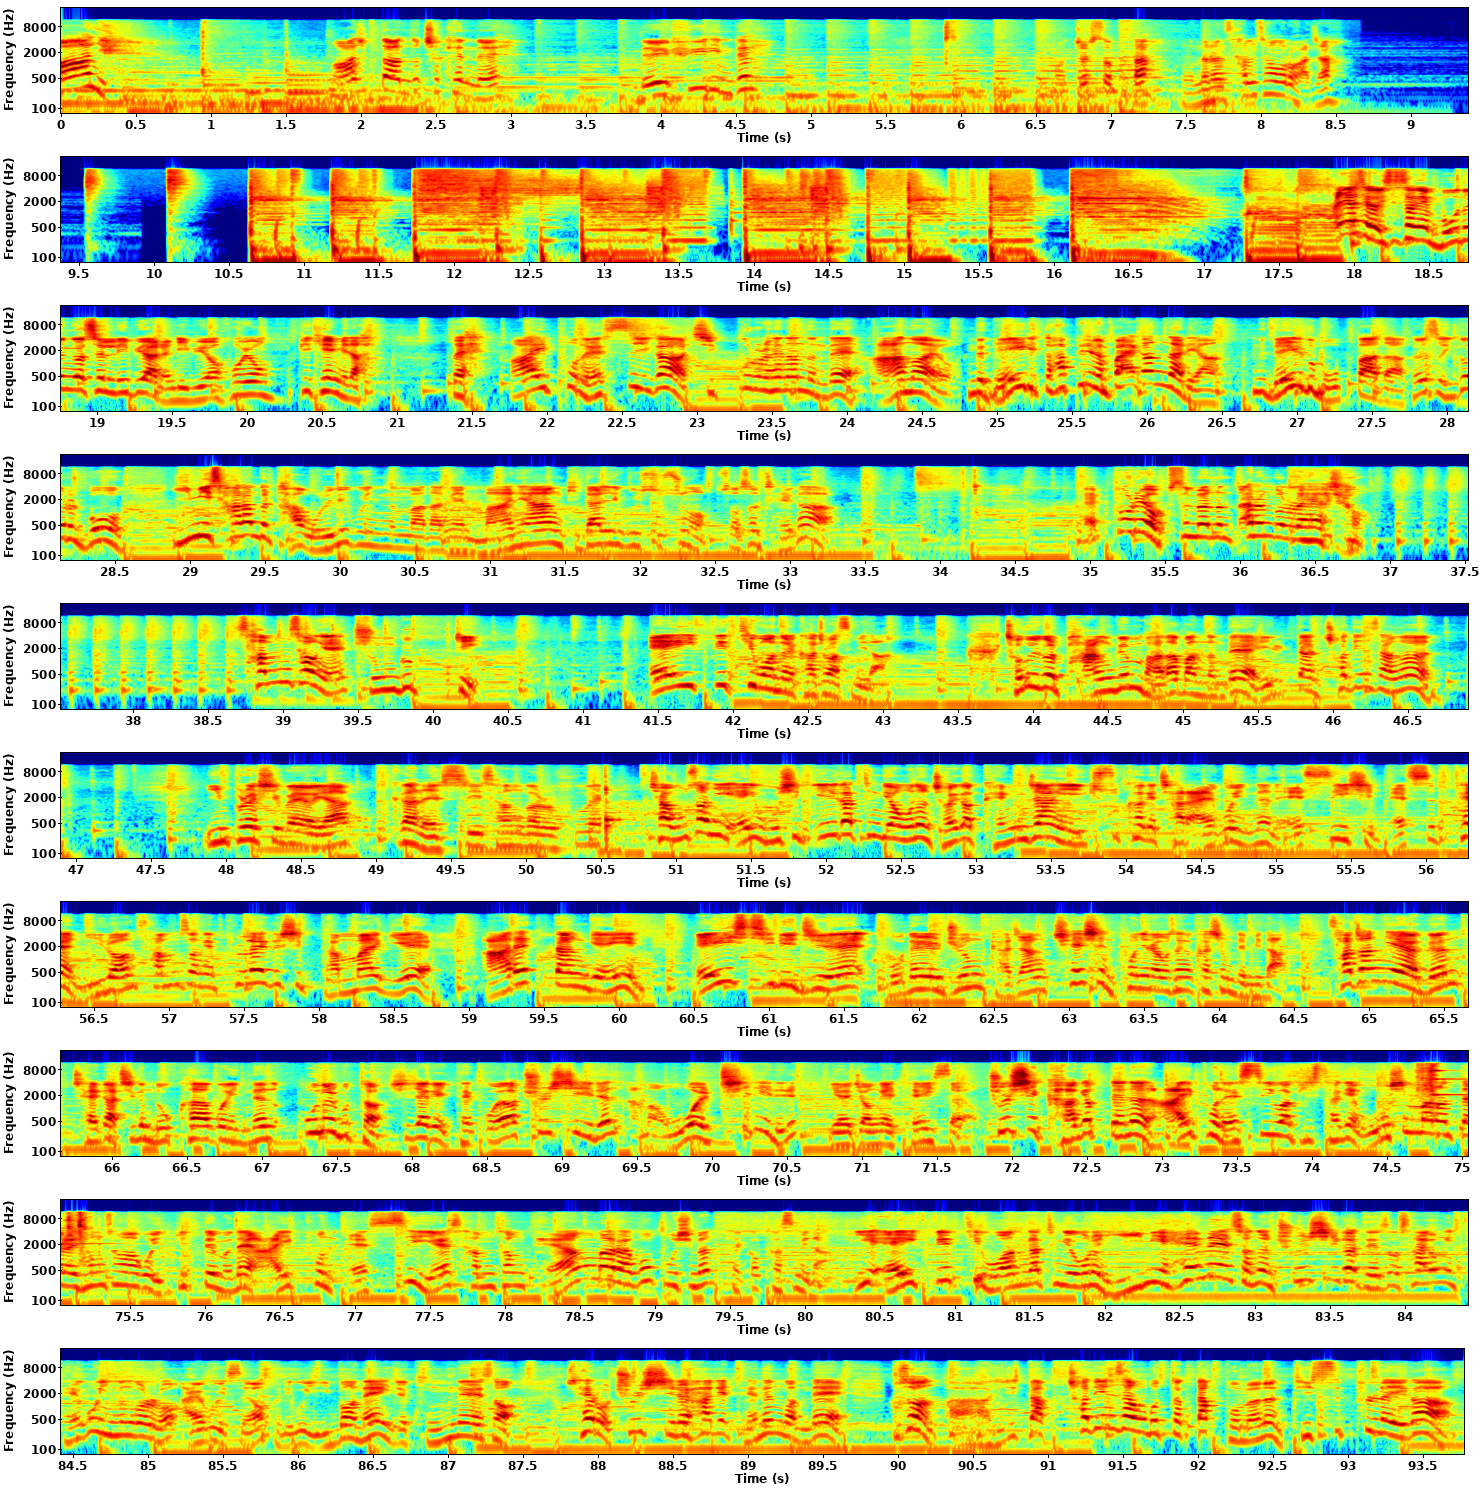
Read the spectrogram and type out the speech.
아니 아직도 안 도착했네. 내일 휴일인데? 어쩔 수 없다. 오늘은 삼성으로 가자. 안녕하세요. 이 세상의 모든 것을 리뷰하는 리뷰어 호용 PK입니다 네 아이폰 SE가 직구를 해놨는데 안 와요. 근데 내일이 또 하필이면 빨간 날이야. 근데 내일도 못 받아. 그래서 이거를 뭐 이미 사람들 다 올리고 있는 마당에 마냥 기다리고 있을 수는 없어서 제가 애플이 없으면 다른 걸로 해야죠. 삼성의 중급기 A51을 가져왔습니다. 저도 이걸 방금 받아봤는데 일단 첫인상은 임프레시브에요 약간 SE 상가를 후회. 자 우선 이 A51 같은 경우는 저희가 굉장히 익숙하게 잘 알고 있는 S20, S10 이런 삼성의 플래그십 단말기의 아랫단계인 A 시리즈의 모델 중 가장 최신 폰이라고 생각하시면 됩니다. 사전 예약은 제가 지금 녹화하고 있는 오늘부터 시작이 됐고요. 출시일은 아마 5월 7일 예정에 돼 있어요. 출시 가격대는 아이폰 SE와 비슷하게 50만원대를 형성하고 있기 때문에 아이폰 SE의 삼성 대항마라고 보시면 될 것 같습니다. 이 A51 같은 경우는 이미 해외에서는 출시가 돼서 사용이 되고 있는 걸로 알고 있어요. 그리고 이번에 이제 국내에서 새로 출시를 하게 되는 건데 우선 아, 이 딱 첫인상부터 딱 보면은 디스플레이가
